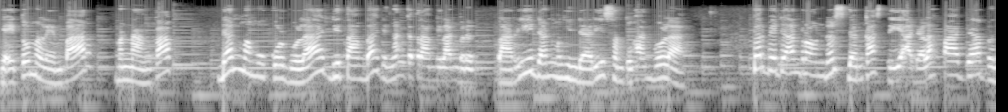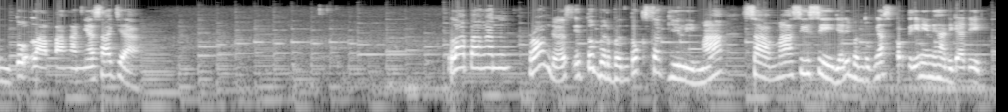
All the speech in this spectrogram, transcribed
yaitu melempar, menangkap, dan memukul bola ditambah dengan keterampilan berlari dan menghindari sentuhan bola. Perbedaan rounders dan kasti adalah pada bentuk lapangannya saja. Lapangan rounders itu berbentuk segi lima sama sisi. Jadi bentuknya seperti ini nih adik-adik.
